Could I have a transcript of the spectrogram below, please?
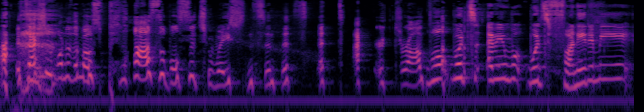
it's actually one of the most plausible situations in this entire drama. Well, what's I mean, what's funny to me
